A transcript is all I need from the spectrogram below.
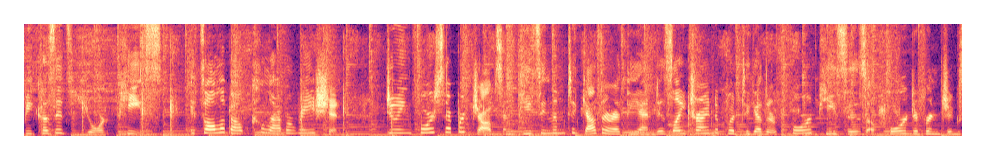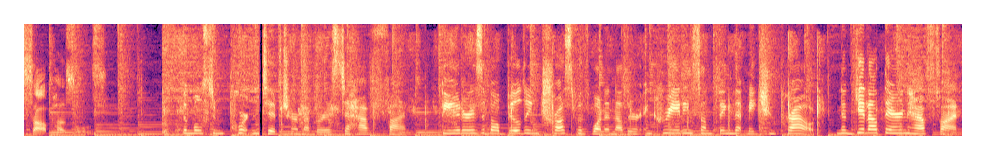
because it's your piece. It's all about collaboration. Doing four separate jobs and piecing them together at the end is like trying to put together four pieces of four different jigsaw puzzles. The most important tip to remember is to have fun. Theater is about building trust with one another and creating something that makes you proud. Now get out there and have fun.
